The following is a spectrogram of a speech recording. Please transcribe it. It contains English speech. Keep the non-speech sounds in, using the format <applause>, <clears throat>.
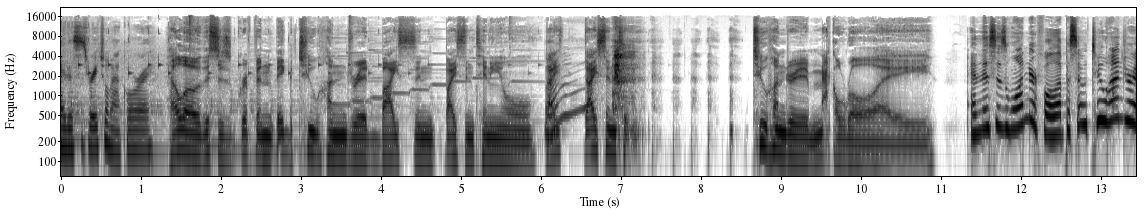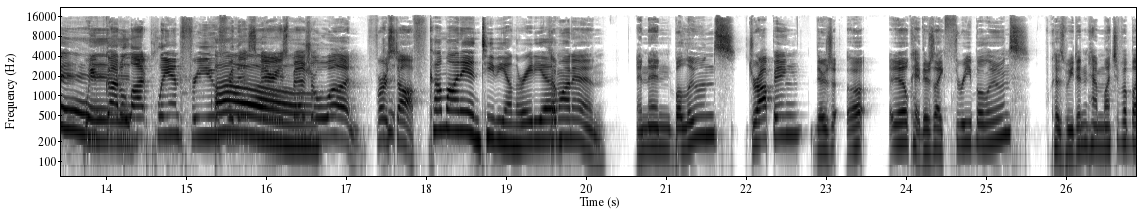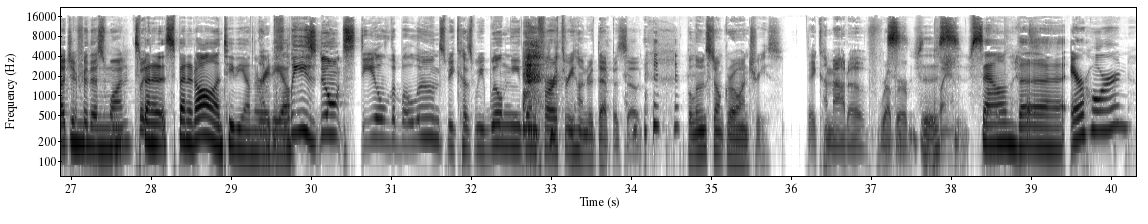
Hi, this is Rachel McElroy. Hello, this is Griffin Big 200 Bison Bicentennial Di- Dyson <laughs> 200 McElroy. And this is wonderful, episode 200. We've got a lot planned for you for this very Oh. special one. First off, Come on in, TV on the radio. come on in. And then balloons dropping. There's uh, okay, there's like 3 balloons because we didn't have much of a budget for this mm-hmm. one. but- Spend it, spend it all on TV on the And radio. Please don't steal the balloons because we will need them for our <laughs> 300th episode. balloons don't grow on trees. They come out of rubber S- plant. s- sound the air horn.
